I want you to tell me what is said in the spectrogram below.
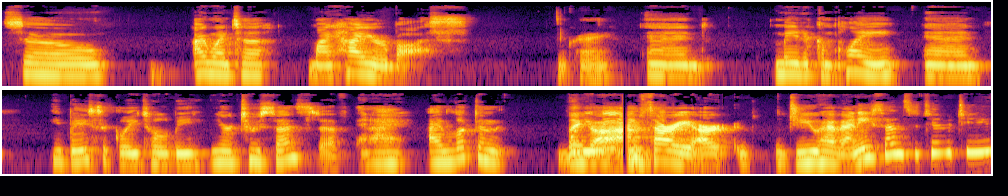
So I went to my higher boss Okay. and made a complaint and he basically told me you're too sensitive and i i looked in what Like, uh, I'm sorry. Are do you have any sensitivity?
